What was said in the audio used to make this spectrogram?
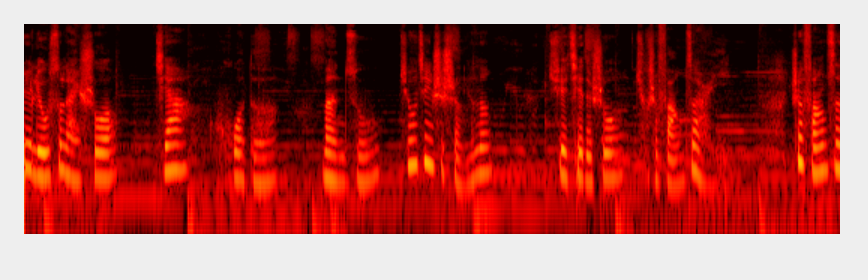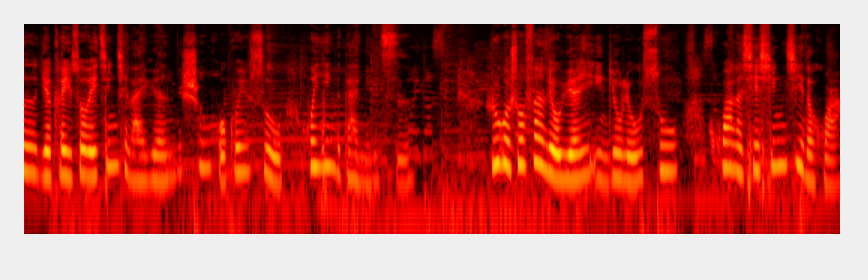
对流苏来说，家。获得满足究竟是什么呢？确切的说，就是房子而已。这房子也可以作为经济来源、生活归宿、婚姻的代名词。如果说范柳原引诱流苏花了些心计的话，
